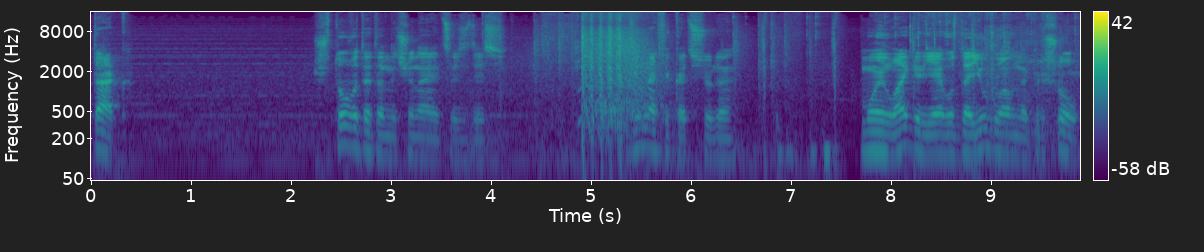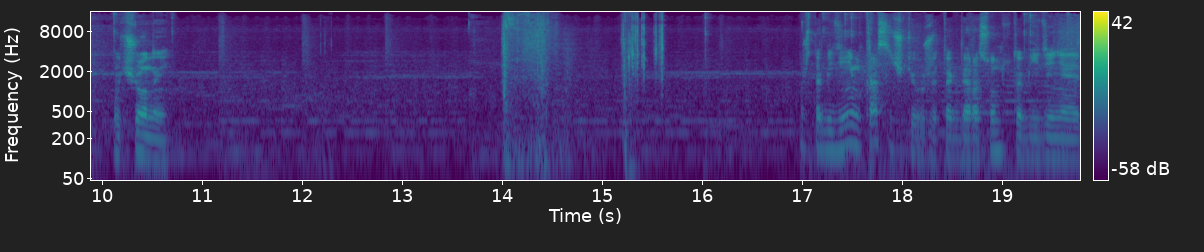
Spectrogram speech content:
Так. Что вот это начинается здесь? Иди нафиг отсюда. Мой лагерь, я его даю, главное, пришел ученый. Объединим касочки уже тогда, раз он тут объединяет.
